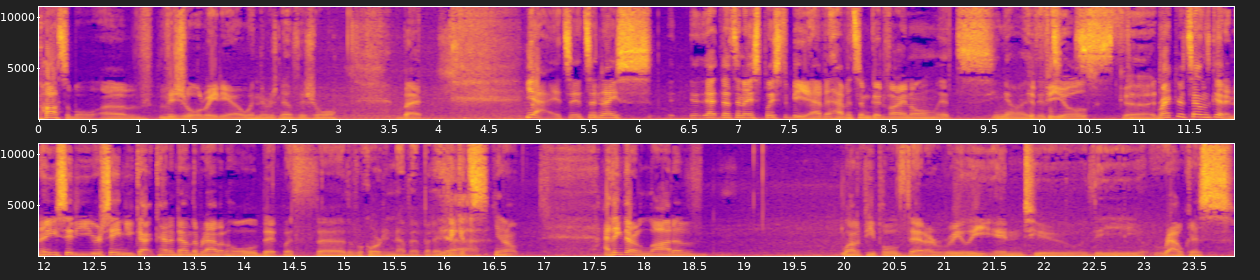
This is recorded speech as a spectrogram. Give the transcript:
possible of visual radio when there was no visual, but yeah, it's it's a nice that, that's a nice place to be. Have, having some good vinyl, it's you know It it's- feels it's- good. Record sounds good. I know you said you were saying you got kind of down the rabbit hole a bit with uh, the recording of it, but I think it's you know I think there are a lot of a lot of people that are really into the raucous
